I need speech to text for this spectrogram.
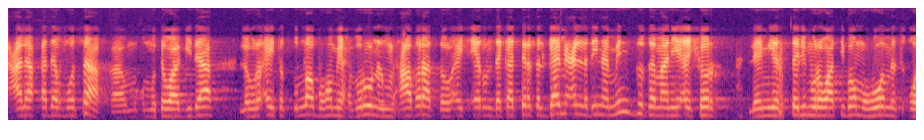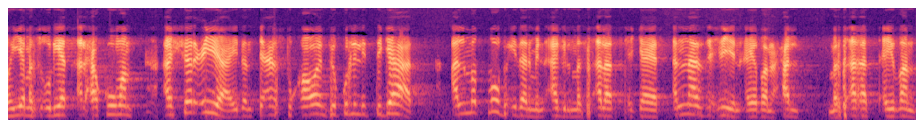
على قدم وساق. متواجدة لو رأيت الطلاب وهم يحضرون المحاضرات لو رأيت أيضا دكاترة الجامعة الذين منذ ثمانية أشهر لم يستلموا رواتبهم وهو وهي مسؤولية الحكومة الشرعية. اذا تعز تقاوم في كل الاتجاهات. المطلوب اذا من أجل مسألة حكاية النازحين أيضا حل مسألة أيضا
